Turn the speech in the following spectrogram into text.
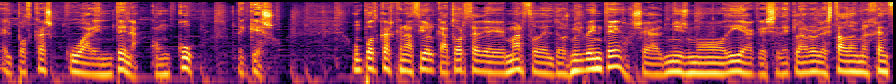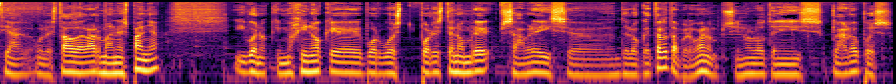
el podcast Cuarentena, con Q, de queso. Un podcast que nació el 14 de marzo del 2020, o sea, el mismo día que se declaró el estado de emergencia o el estado de alarma en España y bueno, que imagino que por, por este nombre sabréis eh, de lo que trata, pero bueno, si no lo tenéis claro, pues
